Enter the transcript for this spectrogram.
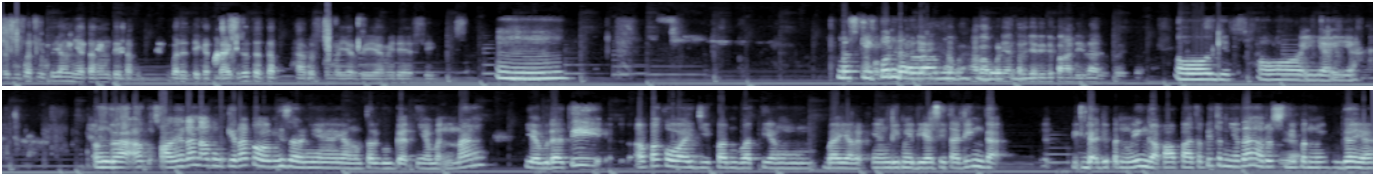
tergugat itu yang menyatakan tidak beretikat baik itu tetap harus membayar biaya mediasi. Hmm. Meskipun Apa pun yang terjadi, dalam apa- apa pun yang terjadi di pengadilan itu. oh gitu oh iya iya enggak aku soalnya kan aku kira kalau misalnya yang tergugatnya menang ya berarti apa kewajiban buat yang bayar yang dimediasi tadi enggak nggak dipenuhi nggak apa-apa tapi ternyata harus Ya. dipenuhi juga ya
